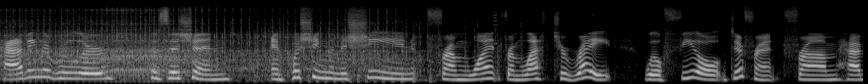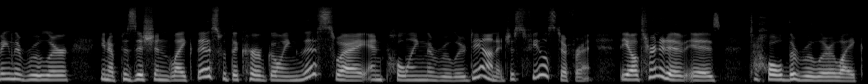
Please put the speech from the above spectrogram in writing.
having the ruler positioned and pushing the machine from one from left to right will feel different from having the ruler, you know, positioned like this with the curve going this way and pulling the ruler down. It just feels different. The alternative is to hold the ruler like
